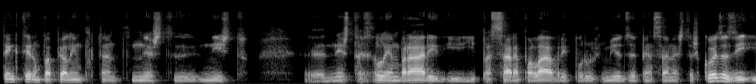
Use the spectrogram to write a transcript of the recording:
tem que ter um papel importante neste, nisto, eh, neste relembrar e, e- passar a palavra e pôr os miúdos a pensar nestas coisas. E,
